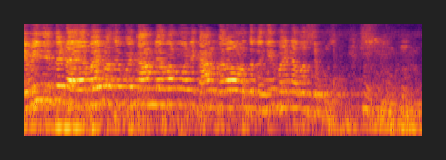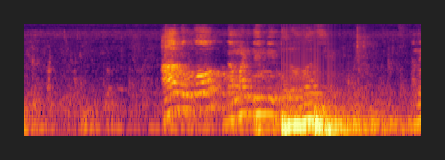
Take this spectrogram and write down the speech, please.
એવી જ રીતે ડાયાભાઈ પાસે કોઈ કામ લેવાનું અને કામ કરાવવાનું તો નજીરભાઈને અવશ્ય પૂછે. આ લોકો દમણ દીવની ધરોહર છે. અને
